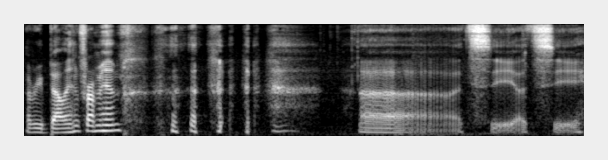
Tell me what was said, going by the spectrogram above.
a rebellion from him. uh, let's see, let's see.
